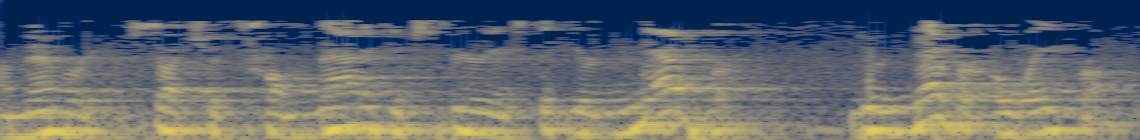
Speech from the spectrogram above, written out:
A memory of such a traumatic experience that you're never, you're never away from it.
